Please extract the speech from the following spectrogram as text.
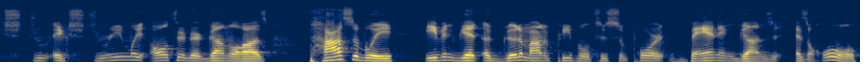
str- extremely alter their gun laws, possibly even get a good amount of people to support banning guns as a whole.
